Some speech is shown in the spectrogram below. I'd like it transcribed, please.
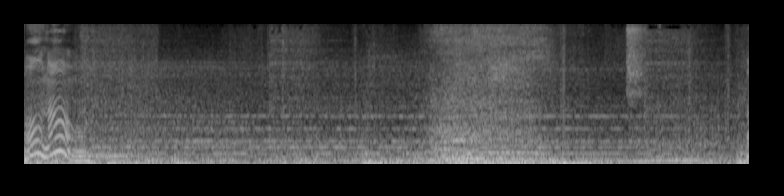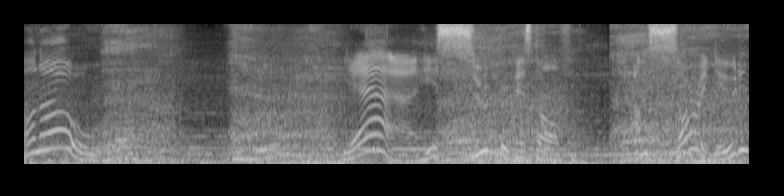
Oh no. Oh no! Yeah, he's super pissed off. I'm sorry, dude.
